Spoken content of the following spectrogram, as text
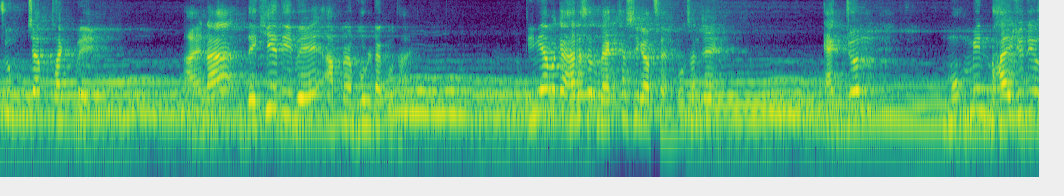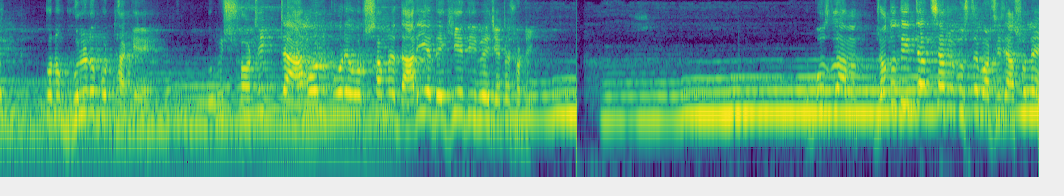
চুপচাপ থাকবে। আয়না দেখিয়ে দিবে আপনার ভুলটা কোথায়। তিনি আমাকে হারিসের ব্যাখ্যা শেখাচ্ছেন। বলছেন যে, একজন মুমিন ভাই যদি কোনো ভুলের উপর থাকে, তুমি সঠিকটা আমল করে ওর সামনে দাঁড়িয়ে দেখিয়ে দিবে যেটা সঠিক। দিন যাচ্ছে আমি বুঝতে পারছি যে আসলে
